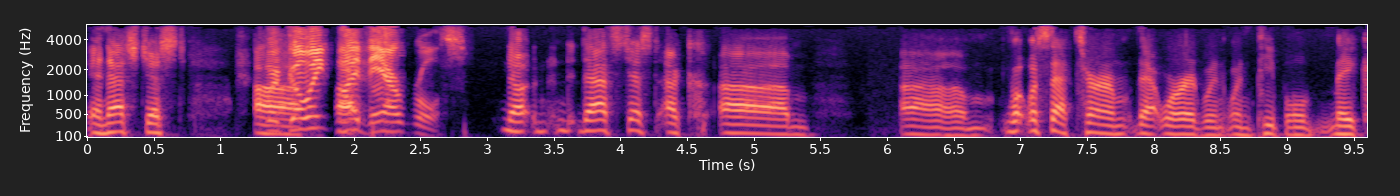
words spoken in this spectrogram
and that's just we're going by uh, their rules. no, that's just a. um um what what's that term that word when when people make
